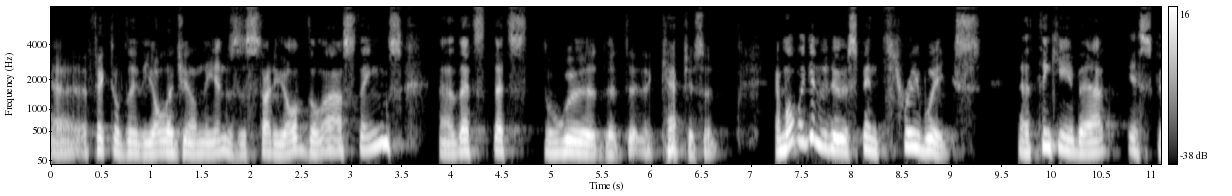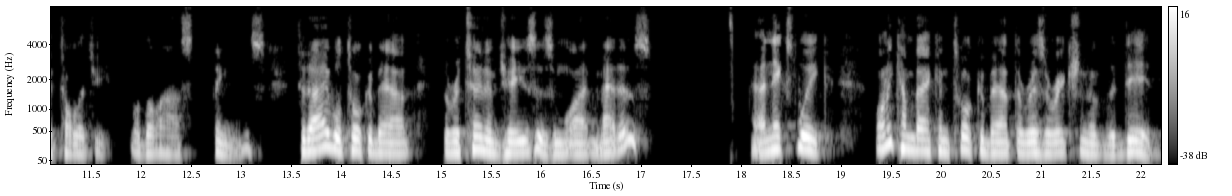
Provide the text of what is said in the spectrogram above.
Uh, effectively, the ology on the end is the study of the last things. Uh, that's, that's the word that, captures it. And what we're going to do is spend three weeks uh, thinking about eschatology, or the last things. Today, we'll talk about the return of Jesus and why it matters. Uh, next week, I want to come back and talk about the resurrection of the dead.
